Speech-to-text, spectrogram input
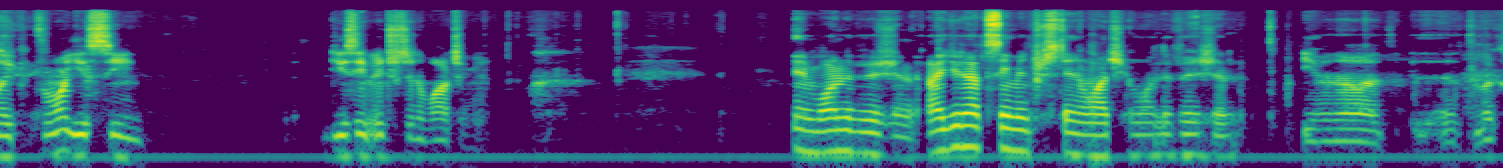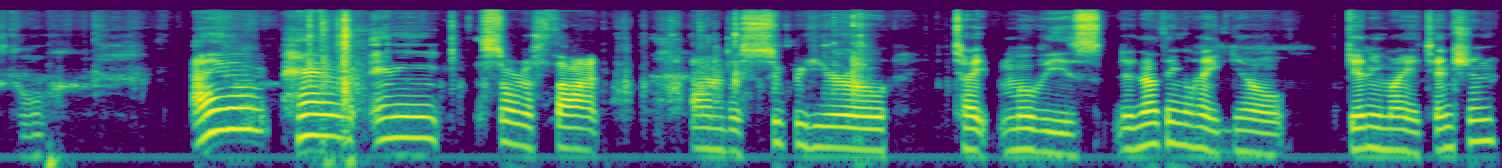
Like from what you've seen, do you seem interested in watching it? In WandaVision, I do not seem interested in watching WandaVision. Even though it, it looks cool. I don't have any sort of thought on the superhero type movies. There's nothing like, you know, getting my attention.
